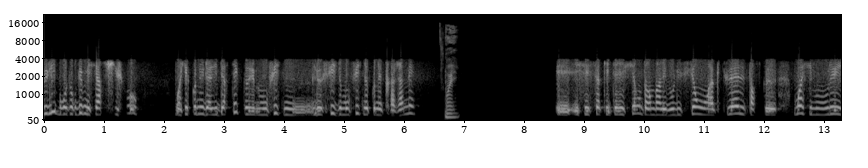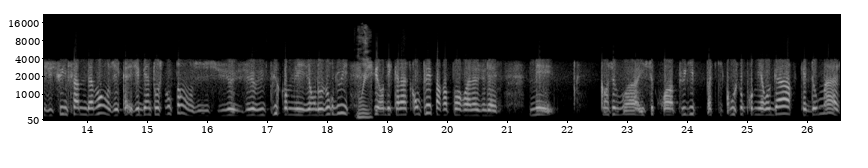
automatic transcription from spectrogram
plus libre aujourd'hui, mais c'est archi faux. Moi, j'ai connu la liberté que mon fils, le fils de mon fils ne connaîtra jamais. Oui. Et, c'est ça qui est terrifiant dans, l'évolution actuelle, parce que moi, si vous voulez, je suis une femme d'avant, j'ai bientôt 100 ans, je ne vis plus comme les gens d'aujourd'hui. Je suis en décalage complet par rapport à la jeunesse. Mais quand je vois, ils se croient plus libres parce qu'ils couchent au premier regard, quel dommage,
